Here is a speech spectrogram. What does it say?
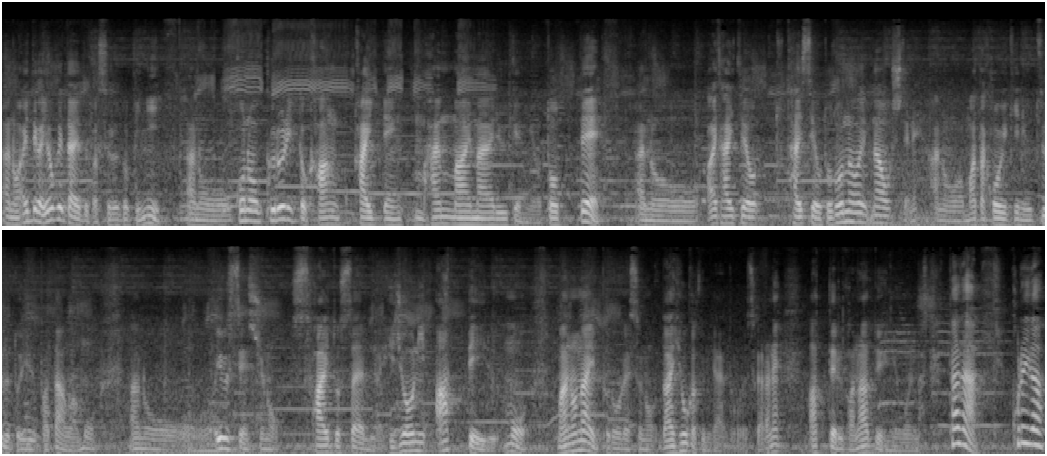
あの相手が避けたりとかする時にあのこのくるりと回転半前回り受け身を取ってあの体勢を体勢を整え直してねあのまた攻撃に移るというパターンはもうあの井渕選手のファイトスタイルには非常に合っているもう間のないプロレスの代表格みたいなところですからね合ってるかなというふうに思います。ただこれが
